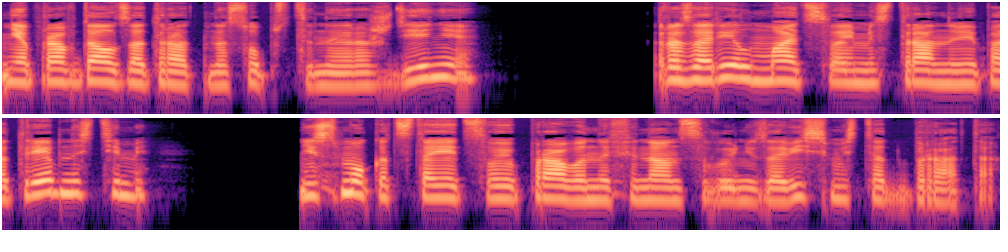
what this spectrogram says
не оправдал затрат на собственное рождение, разорил мать своими странными потребностями, не смог отстоять свое право на финансовую независимость от брата.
